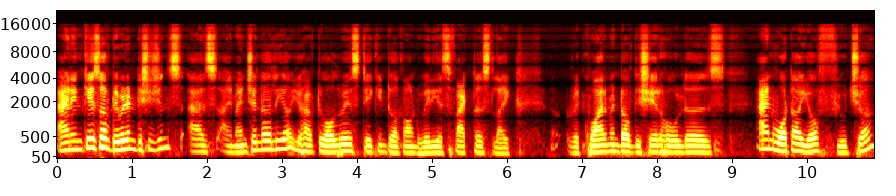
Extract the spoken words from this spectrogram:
And in case of dividend decisions, as I mentioned earlier, you have to always take into account various factors like requirement of the shareholders and what are your future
